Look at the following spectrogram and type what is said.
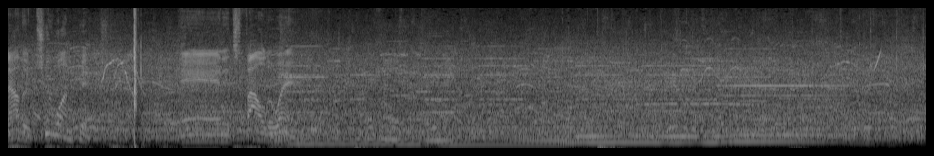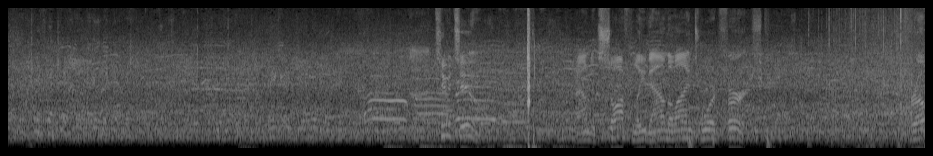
Now the 2-1 pitch. And it's fouled away. Softly down the line toward first. Throw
